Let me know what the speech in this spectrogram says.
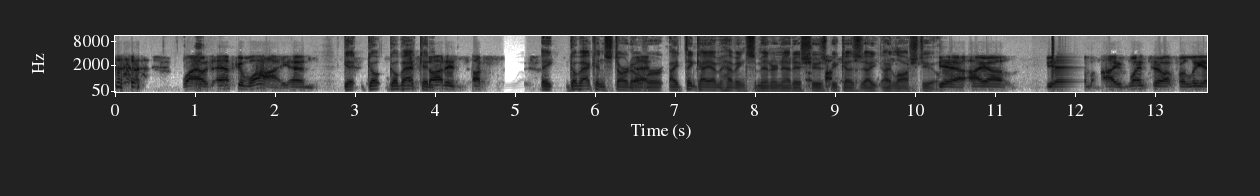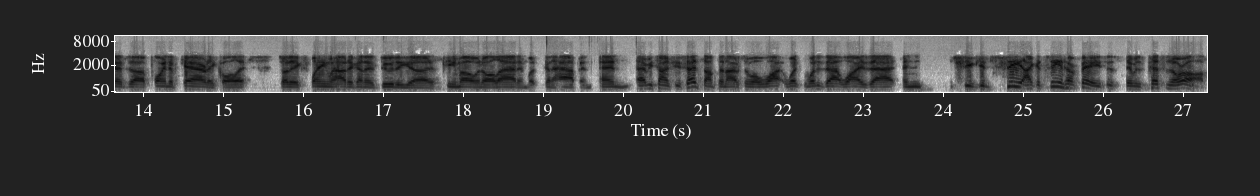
while I was asking why, and get, go go back and started. Hey, go back and start ahead. over. I think I am having some internet issues because I, I lost you. Yeah, I uh, yeah, I went to uh, for Leah's uh, point of care, they call it. So they explain how they're going to do the uh, chemo and all that, and what's going to happen. And every time she said something, I said, "Well, why, what what is that? Why is that?" And she could see, I could see in her face, it was pissing her off.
